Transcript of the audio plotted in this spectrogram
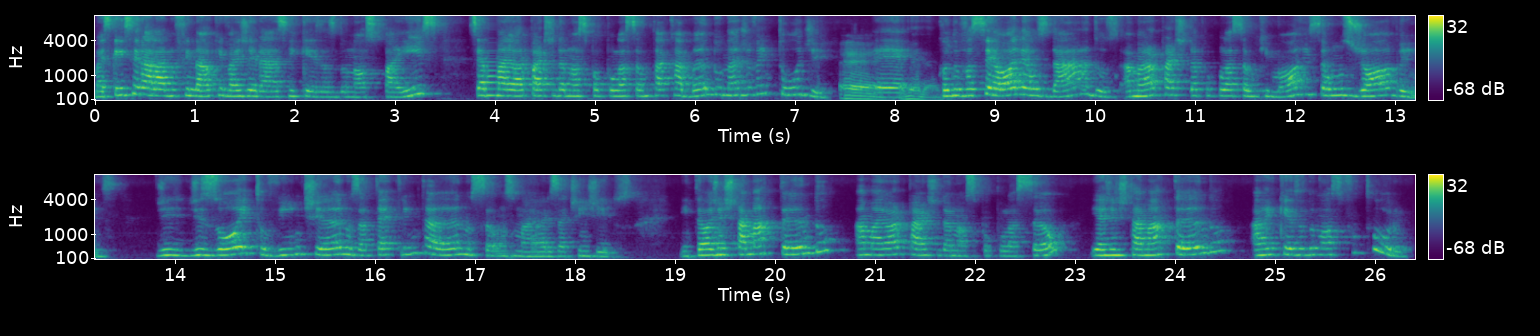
mas quem será lá no final que vai gerar as riquezas do nosso país? Se a maior parte da nossa população está acabando na juventude. É, é, é quando você olha os dados, a maior parte da população que morre são os jovens, de 18, 20 anos até 30 anos são os maiores atingidos. Então, a gente está matando a maior parte da nossa população e a gente está matando a riqueza do nosso futuro.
